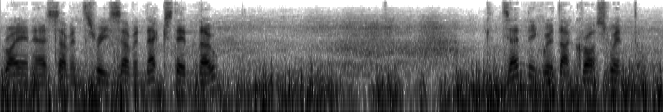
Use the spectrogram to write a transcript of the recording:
Ryanair 737 next in though. Contending with that crosswind.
